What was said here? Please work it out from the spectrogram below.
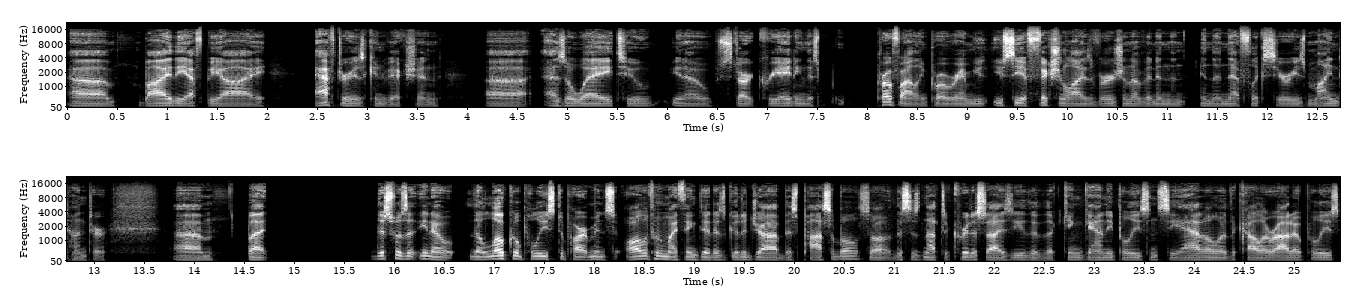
uh, by the FBI after his conviction uh, as a way to, you know, start creating this profiling program. You, you see a fictionalized version of it in the, in the Netflix series Mindhunter. Um, but this was, a, you know, the local police departments, all of whom I think did as good a job as possible. So this is not to criticize either the King County Police in Seattle or the Colorado Police,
